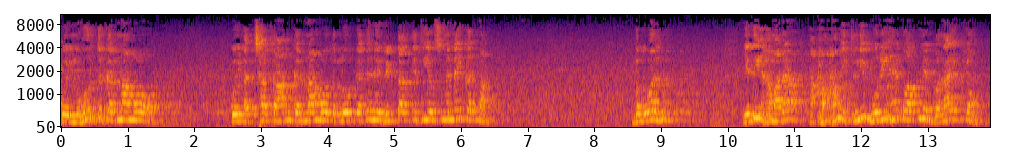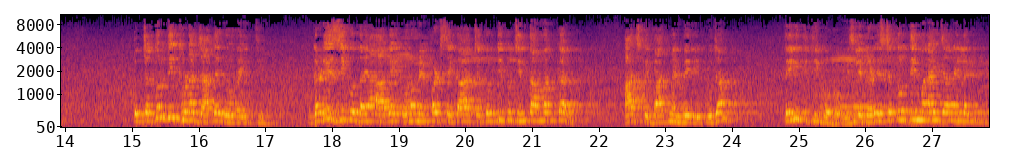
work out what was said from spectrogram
कोई मुहूर्त करना हो, कोई अच्छा काम करना हो तो लोग कहते नहीं, रिक्ता तिथि है, उसमें नहीं करना। भगवान, यदि हमारा, हम इतनी बुरी हैं तो आपने बनाई क्यों? तो चतुर्थी थोड़ा ज़्यादा रो रही थी। गणेश जी को दया आ गई, उन्होंने फट से कहा चतुर्थी तू चिंता मत कर। आज के बाद में मेरी पूजा तेरी तिथि को हो इसलिए गणेश चतुर्थी मनाई जाने लगी।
